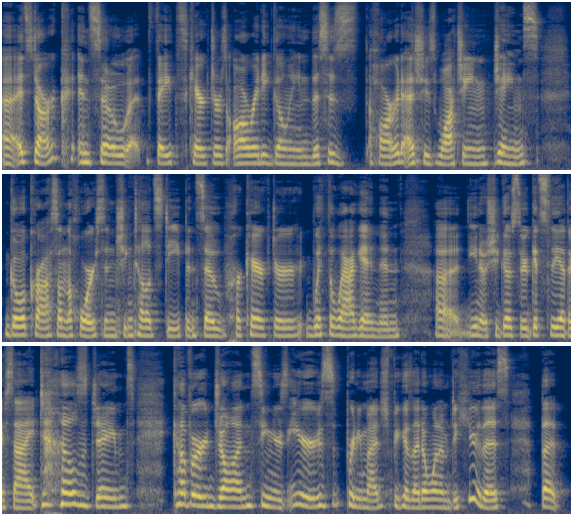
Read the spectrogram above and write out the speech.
uh, it's dark, and so Faith's character's already going. This is hard as she's watching James go across on the horse and she can tell it's deep and so her character with the wagon and uh, you know she goes through gets to the other side tells james cover john senior's ears pretty much because i don't want him to hear this but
